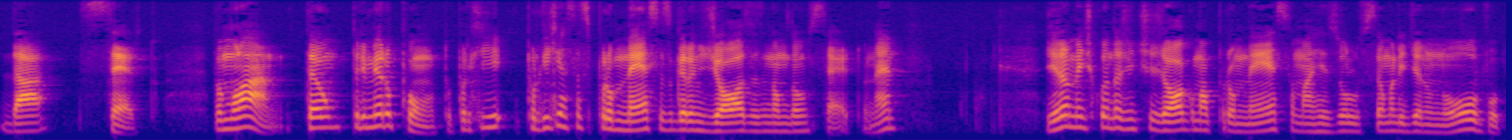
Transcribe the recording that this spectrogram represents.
dá certo? Vamos lá? Então, primeiro ponto, por que, por que, que essas promessas grandiosas não dão certo, né? Geralmente, quando a gente joga uma promessa, uma resolução ali de ano novo,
